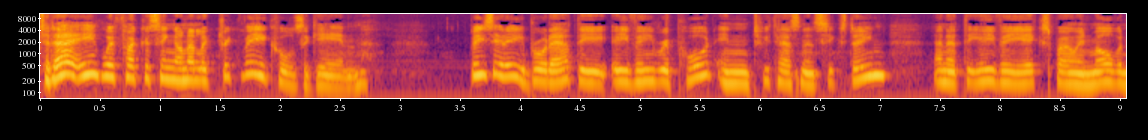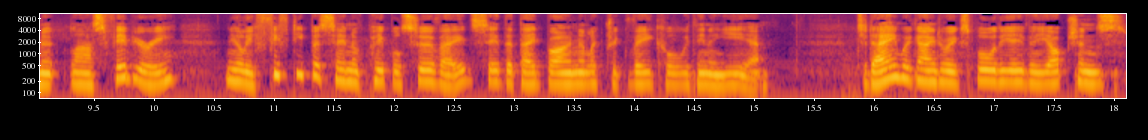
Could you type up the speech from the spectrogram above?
Today we're focusing on electric vehicles again. BZE brought out the EV report in 2016, and at the EV Expo in Melbourne last February, nearly 50% of people surveyed said that they'd buy an electric vehicle within a year. Today, we're going to explore the EV options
